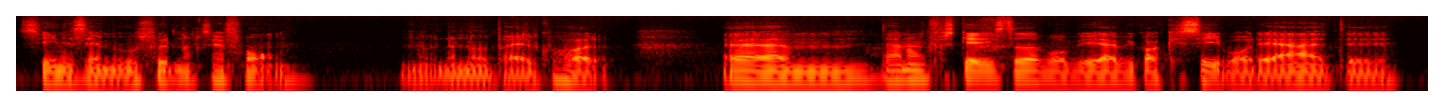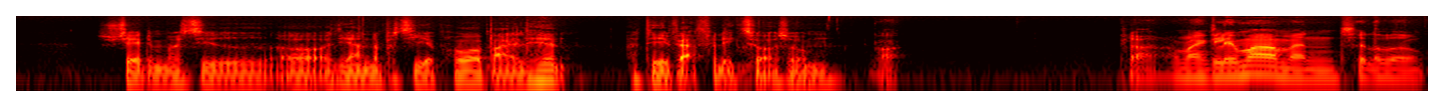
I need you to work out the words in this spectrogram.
Senest er med udflytningsreform, er der noget på alkohol. Øhm, der er nogle forskellige steder, hvor vi er. Vi godt kan se, hvor det er, at øh, Socialdemokratiet og, og de andre partier prøver at bejle hen, og det er i hvert fald ikke til os unge. Klart. Og man glemmer, at man selv har været ung.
